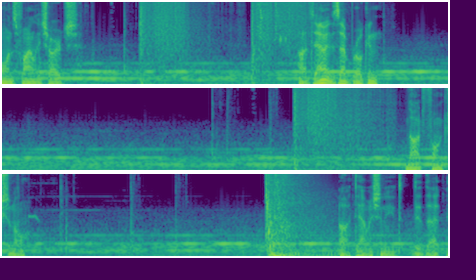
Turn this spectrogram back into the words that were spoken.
Phone's finally charged. Oh, damn it, is that broken? Not functional. Oh, damn, I shouldn't have did that.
